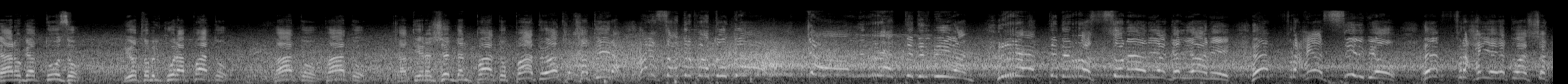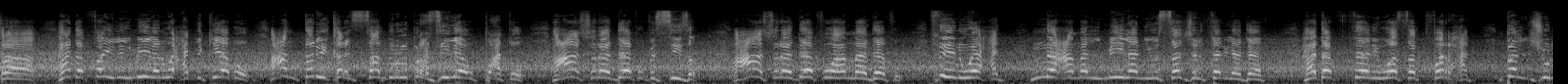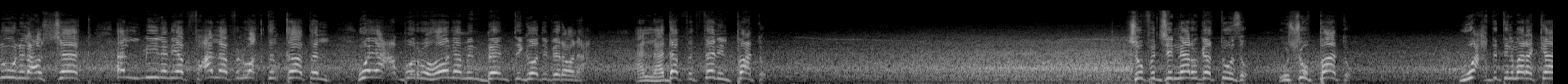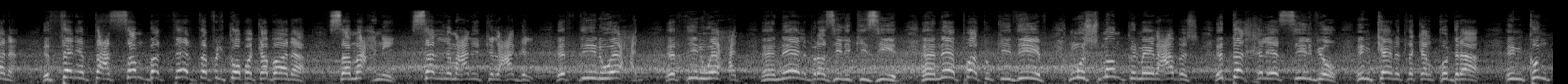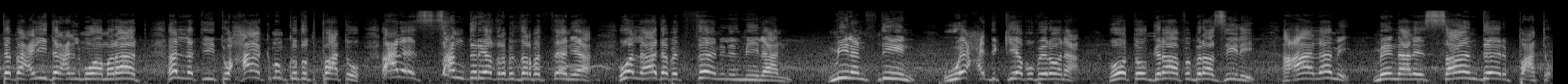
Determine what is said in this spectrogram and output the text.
دارو جاتوزو يطلب الكرة. باتو. باتو باتو. خطيرة جدا. باتو باتو. يدخل خطيرة. على الصدر باتو. جول! جول! ردد الميلان. ردد الروسونير يا جالياني افرح يا سيلفيو. افرح يا ايتها الشقراء. هدفين للميلان واحد لكيافو. عن طريق أليساندرو البرازيلي وباتو. 10 اهدافه في ال season. 10 اهدافه واهم اهدافه 2 1 نعم الميلان يسجل ثاني الاهداف هدف ثاني وسط فرحة بل جنون العشاق الميلان يفعلها في الوقت القاتل ويعبر هنا من بينتيجودي فيرونا. الهدف الثاني لباتو شوف جينارو جاتوزو وشوف باتو. وحدة الماراكانا الثانية بتاع السامبا الثالثة في الكوباكابانا. سامحني سلم عليك العقل. اثنين واحد اثنين واحد. هنا البرازيلي كيزيد هنا باتو كيضيف مش ممكن ما يلعبش. اتدخل يا سيلفيو. إن كانت لك القدرة إن كنت بعيدا عن المؤامرات التي تحاك منك ضد باتو. أليساندر يضرب الضربة الثانية والهدف الثاني للميلان. ميلان اثنين واحد كيافو فيرونا أوتوغراف برازيلي عالمي من أليساندر باتو.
